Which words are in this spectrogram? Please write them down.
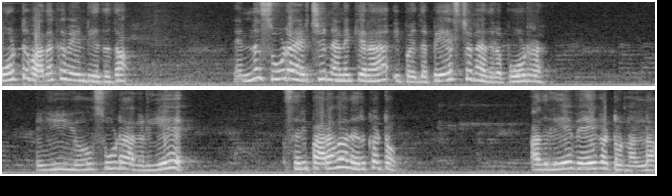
போட்டு வதக்க வேண்டியது தான் எண்ணெய் சூடாயிடுச்சுன்னு நினைக்கிறேன். இப்போ இந்த பேஸ்ட்டை நான் இதுல போடுறேன். ஐயோ சூடாகலையே. சரி பரவாயில்ல இருக்கட்டும். அதுலயே வேகட்டும் நல்லா.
